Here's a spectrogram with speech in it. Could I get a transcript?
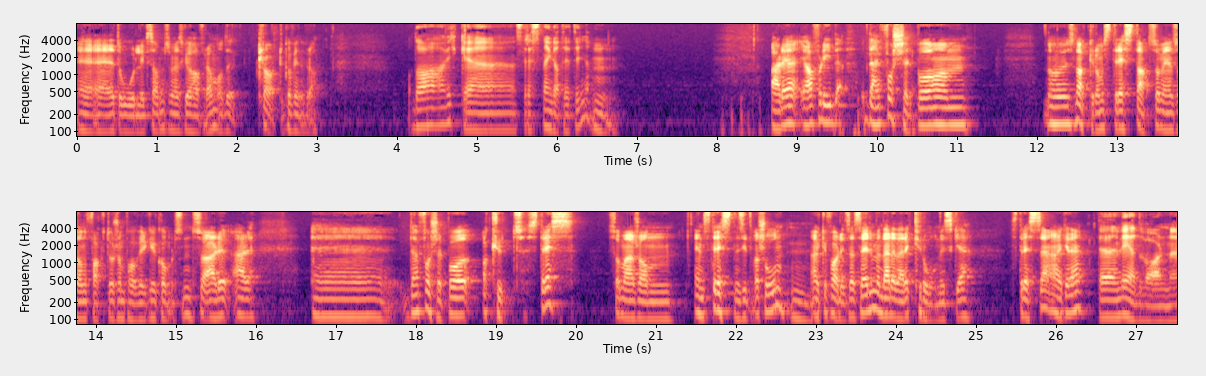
eh, et ord liksom som jeg skulle ha fram, og det klarte ikke å finne fram. Og da virker stress negativt inn. Da. Mm. Er det Ja, fordi det, det er forskjell på um, Når vi snakker om stress da, som en sånn faktor som påvirker hukommelsen, så er det, er det eh, Det er forskjell på akutt stress, som er sånn En stressende situasjon. er jo ikke farlig i seg selv, men det er det der kroniske stresset, er det ikke det? Det er den vedvarende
